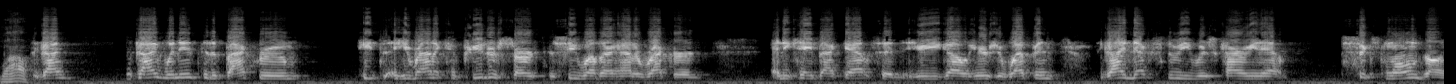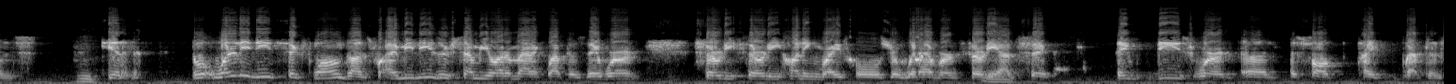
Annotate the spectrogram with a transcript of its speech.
Wow. The guy, the guy went into the back room. He he ran a computer search to see whether I had a record, and he came back out and said, "Here you go. Here's your weapon." The guy next to me was carrying out six long guns. Hmm. what do they need six long guns for? I mean, these are semi-automatic weapons. They weren't 30 30 hunting rifles or whatever, 30 yeah. six. They, these were uh, assault type weapons.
